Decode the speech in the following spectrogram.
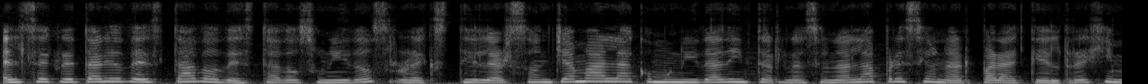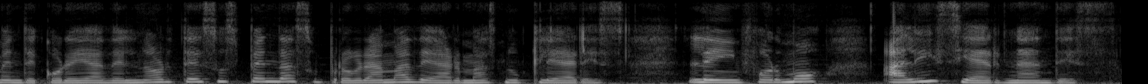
El secretario de Estado de Estados Unidos, Rex Tillerson, llama a la comunidad internacional a presionar para que el régimen de Corea del Norte suspenda su programa de armas nucleares, le informó Alicia Hernández.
